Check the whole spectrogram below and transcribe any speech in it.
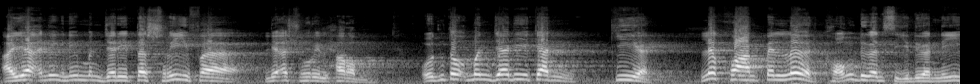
Ayat ni ni menjadi tashrifa li ashhuril haram. Untuk menjadikan kiat และความเป็นเลิศของเดือนสีเดือนนี้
